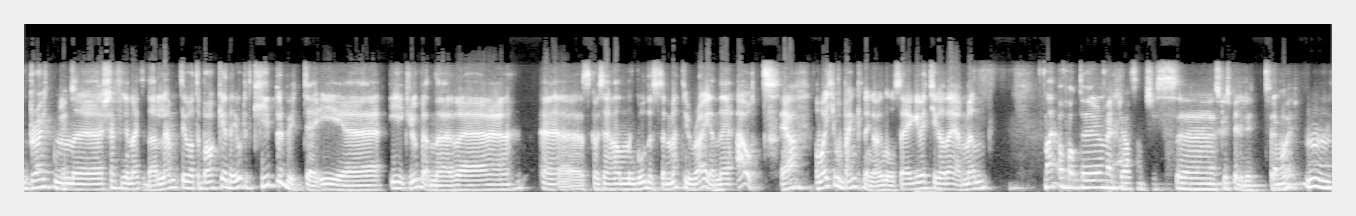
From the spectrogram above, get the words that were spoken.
Brighton, uh, Sheffield United der. Lemty var tilbake. Det er gjort et keeperbytte i, uh, i klubben der uh, skal vi se, han godeste Matthew Ryan er out. ja. Han var ikke på benken engang nå, så jeg vet ikke hva det er. Men Nei, og Potter meldte jo at Sanchez uh, skulle spille litt fremover. Mm.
